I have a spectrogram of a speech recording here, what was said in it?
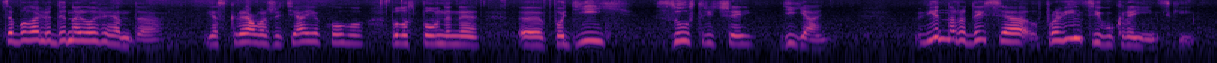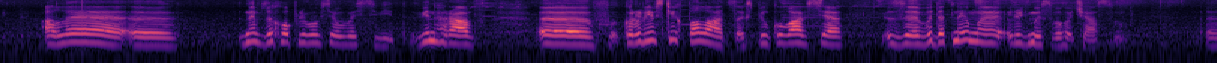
Це була людина-легенда, яскраве життя якого було сповнене е, подій, зустрічей, діянь. Він народився в провінції в українській але е, ним захоплювався увесь світ. Він грав е, в королівських палацах, спілкувався з видатними людьми свого часу. Е,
